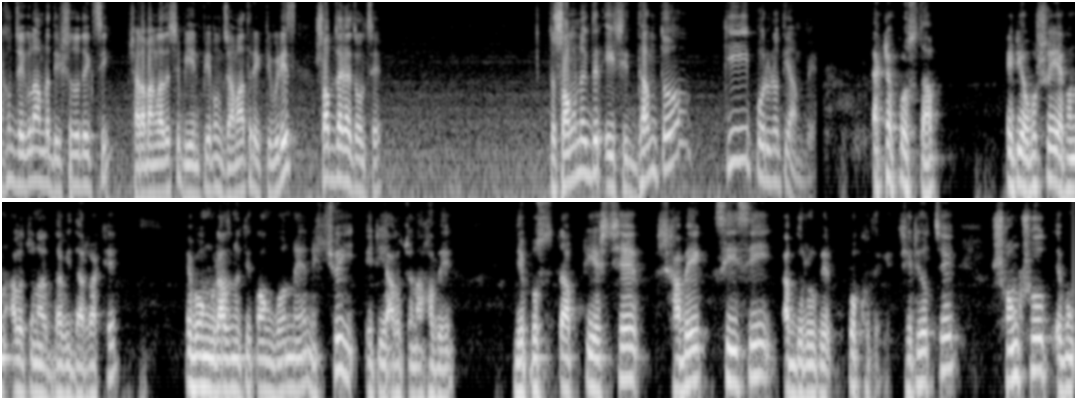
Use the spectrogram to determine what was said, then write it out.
এখন যেগুলো আমরা দৃশ্য তো দেখছি, সারা বাংলাদেশে বিএনপি এবং জামাতের অ্যাক্টিভিটিস সব জায়গায় চলছে। তো সমন্বয়কদের এই সিদ্ধান্ত কি পরিণতি আনবে? একটা প্রস্তাব, এটি অবশ্যই এখন আলোচনার দাবিদার রাখে এবং রাজনৈতিক অঙ্গনে নিশ্চয়ই এটি আলোচনা হবে। যে প্রস্তাবটি এসছে সাবেক সিসি আব্দুর রুবের পক্ষ থেকে, সেটি হচ্ছে সংসদ এবং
